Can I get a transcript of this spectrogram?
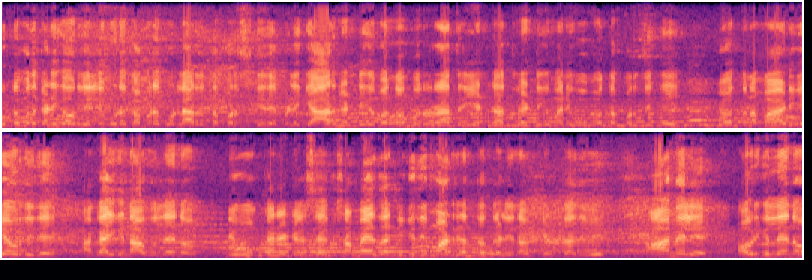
ಕುಟುಂಬದ ಕಡೆಗೆ ಅವ್ರು ಎಲ್ಲಿ ಕೂಡ ಗಮನ ಕೊಡಲಾರದಂಥ ಪರಿಸ್ಥಿತಿ ಇದೆ. ಬೆಳಗ್ಗೆ ಆರು ಗಂಟೆಗೆ ಬಂದಂಥವ್ರು, ರಾತ್ರಿ ಎಂಟು, ಹತ್ತು ಗಂಟೆಗೆ ಮನೆಗೆ ಹೋಗುವಂಥ ಪರಿಸ್ಥಿತಿ ಇವತ್ತು ನಮ್ಮ ಅಡುಗೆಯವ್ರದ್ದಿದೆ ಹಾಗಾಗಿ ನಾವೆಲ್ಲೇನು ನೀವು ಕರೆಕ್ಟ್ ಸಮಯದ ನಿಗದಿ ಮಾಡಿರಿ ಅಂತಂದೇಳಿ ನಾವು ಕೇಳ್ತಾ ಇದ್ದೀವಿ. ಆಮೇಲೆ ಅವ್ರಿಗೆಲ್ಲೇನು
